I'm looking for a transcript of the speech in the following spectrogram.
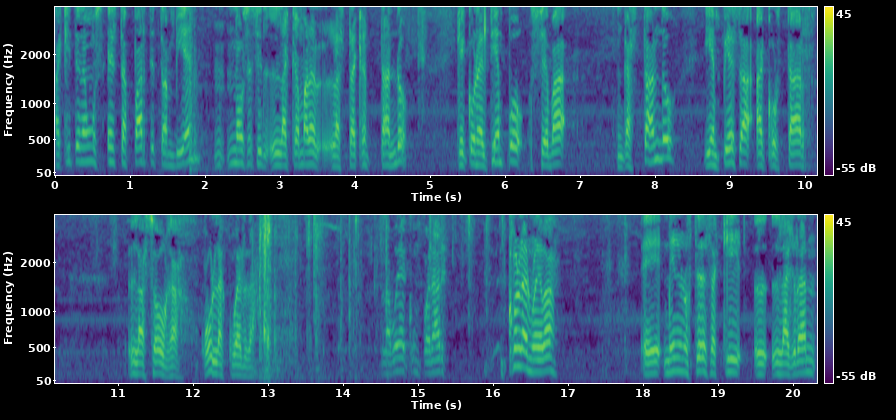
Aquí tenemos esta parte también, no sé si la cámara la está cantando, que con el tiempo se va gastando y empieza a cortar la soga o la cuerda. La voy a comparar con la nueva. Eh, miren ustedes aquí la gran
